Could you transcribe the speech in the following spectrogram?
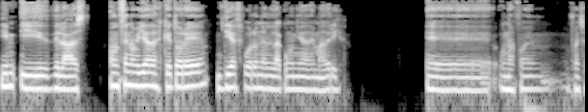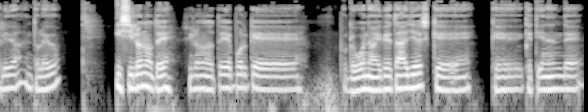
Y, y, de las 11 novilladas que toré, 10 fueron en la Comunidad de Madrid. Eh, una fue en, fue en salida, en Toledo. Y sí lo noté, sí lo noté porque, porque bueno, hay detalles que, que, que tienen de,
